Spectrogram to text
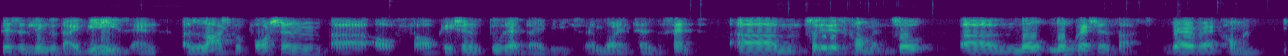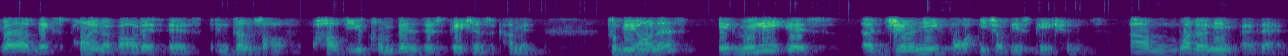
this is linked to diabetes, and a large proportion uh, of our patients do have diabetes, and more than 10%. Um, so it is common. So uh, no, no questions asked. Very, very common. Your next point about it is in terms of how do you convince these patients to come in? To be honest, it really is a journey for each of these patients. Um, what do I mean by that?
